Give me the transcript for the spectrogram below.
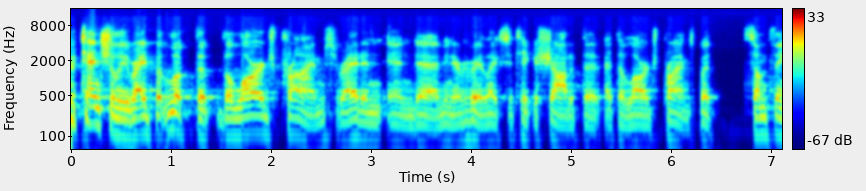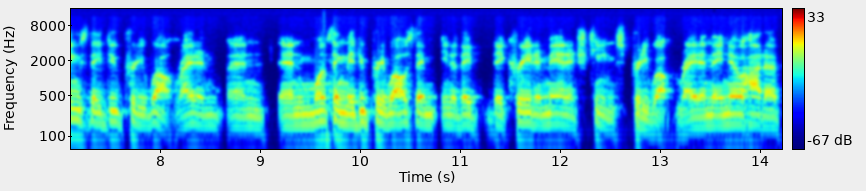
Potentially, right? But look, the the large primes, right? And and uh, I mean, everybody likes to take a shot at the at the large primes, but some things they do pretty well, right? And and and one thing they do pretty well is they you know they they create and manage teams pretty well, right? And they know how to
